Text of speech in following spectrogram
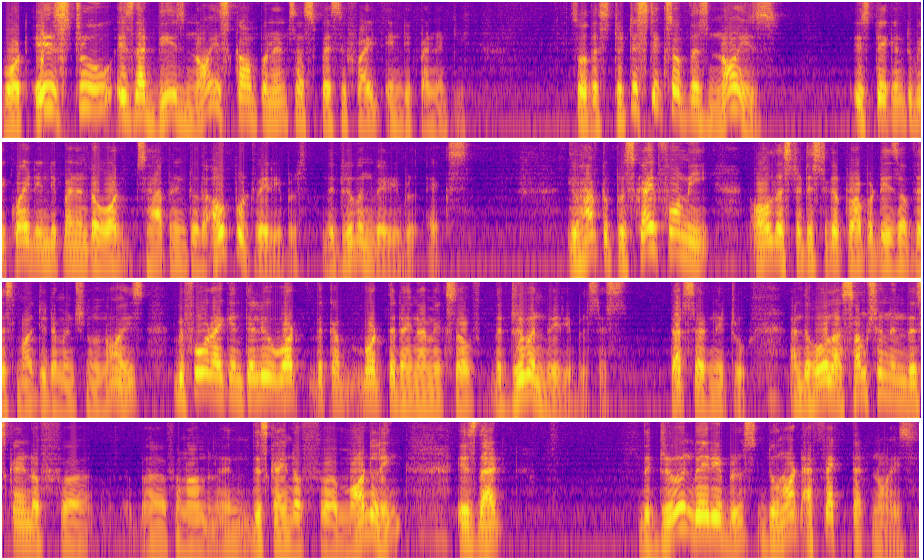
What is true is that these noise components are specified independently. So the statistics of this noise is taken to be quite independent of what is happening to the output variables, the driven variable x. You have to prescribe for me all the statistical properties of this multidimensional noise before I can tell you what the what the dynamics of the driven variables is that is certainly true and the whole assumption in this kind of uh, uh, phenomenon in this kind of uh, modeling is that the driven variables do not affect that noise.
